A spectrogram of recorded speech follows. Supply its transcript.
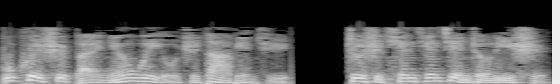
不愧是百年未有之大变局，这是天天见证历史。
